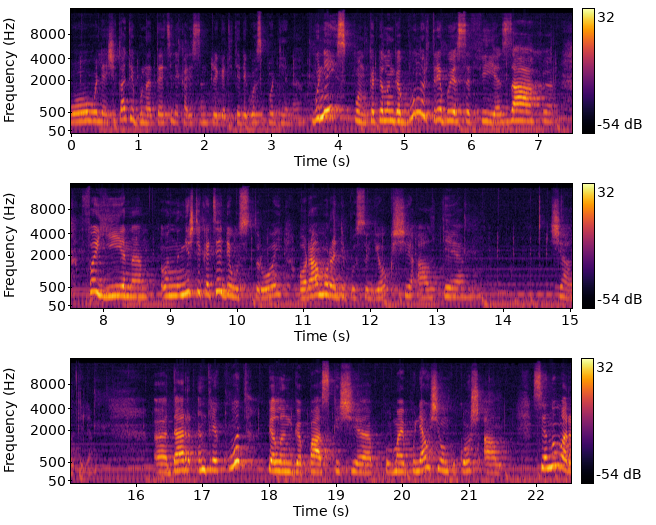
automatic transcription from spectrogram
ouăle și toate bunătățile care sunt pregătite de gospodină. Bunei spun că pe lângă bunuri trebuie să fie zahăr, făină, în niște căței de ustroi, o ramură de busuioc și alte și altele. Uh, dar în trecut, pe lângă pască și uh, mai puneau și un cucoș alb. Se numără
